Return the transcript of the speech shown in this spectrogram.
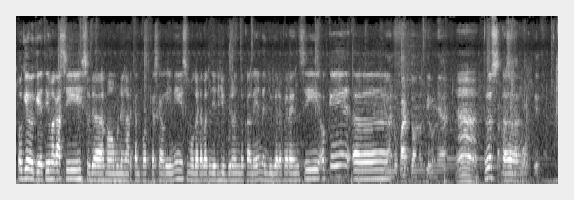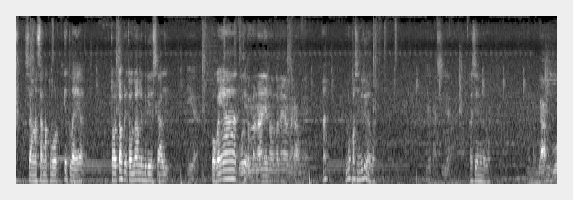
Oke oke, terima kasih sudah mau mendengarkan podcast kali ini. Semoga dapat menjadi hiburan untuk kalian dan juga referensi. Oke, eh, jangan lupa ditonton filmnya nah terus karena eh, sangat worth it sangat-sangat worth it lah ya. Cocok ditonton lebih dari sekali. iya Pokoknya buat temen aja nontonnya rame-rame Hah? Emang kau sendiri apa? ya kasihan Kasihan apa? Mengganggu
